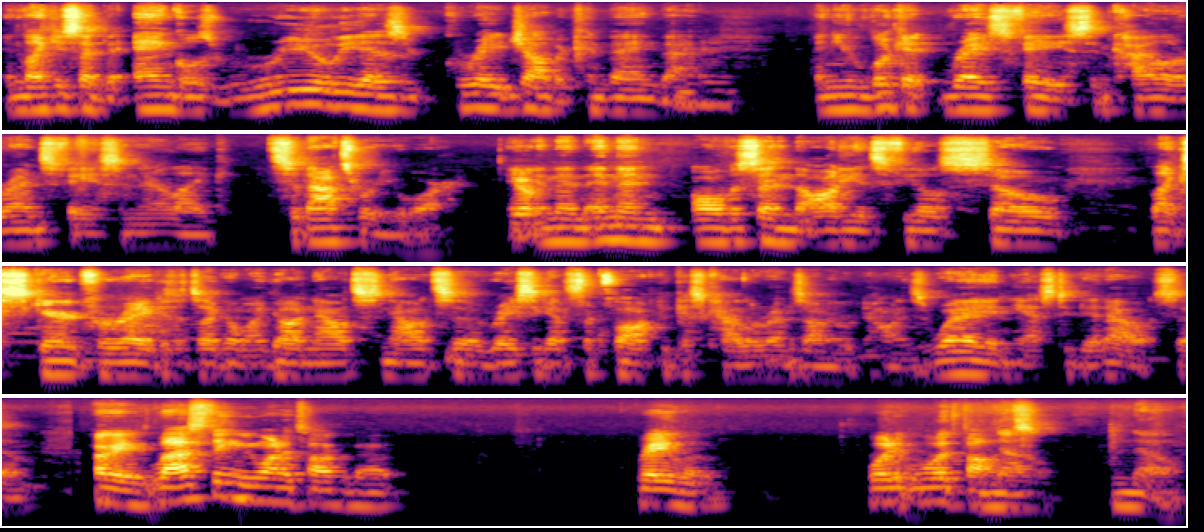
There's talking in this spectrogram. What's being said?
And like you said, the angles really does a great job at conveying that. Mhm. And you look at Rey's face and Kylo Ren's face, and they're like, "So that's where you are." Yep. And then and then all of a sudden, the audience feels so like scared for Rey because it's like, oh my god, now it's now it's a race against the clock because Kylo Ren's on on his way and he has to get out. So Okay, last thing we want to talk about. Reylo. What what thoughts? no, no.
